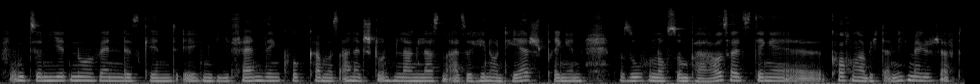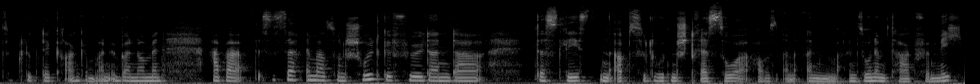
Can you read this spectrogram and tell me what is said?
funktioniert nur, wenn das Kind irgendwie Fernsehen guckt, kann man es auch nicht stundenlang lassen, also hin und her springen, versuchen noch so ein paar Haushaltsdinge, äh, kochen habe ich dann nicht mehr geschafft, zum Glück der kranke Mann übernommen, aber es ist auch immer so ein Schuldgefühl dann da, das lässt einen absoluten Stressor aus an, an, an so einem Tag für mich.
